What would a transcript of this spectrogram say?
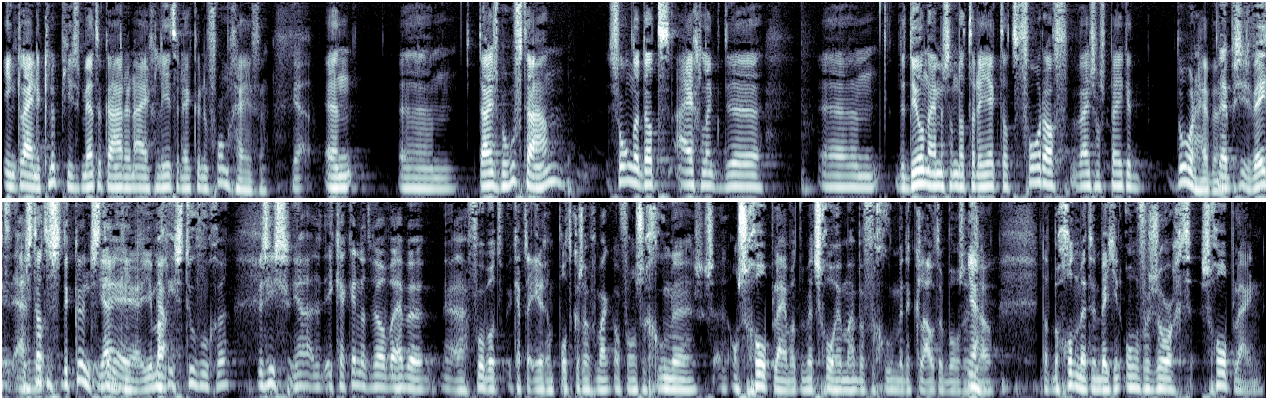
in kleine clubjes met elkaar hun eigen leertraject kunnen vormgeven. Ja. En um, daar is behoefte aan zonder dat eigenlijk de, um, de deelnemers aan dat traject dat vooraf, wij van spreken, doorhebben. Nee, precies. Weet het dus dat is de kunst, ja, denk ja, ja. Je mag iets toevoegen. Precies. Ja, ik herken dat wel. We hebben, ja, voorbeeld, ik heb daar eerder een podcast over gemaakt over onze groene, ons schoolplein, wat we met school helemaal hebben vergroend met een klauterbos en zo. Dat begon met een beetje een onverzorgd schoolplein.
